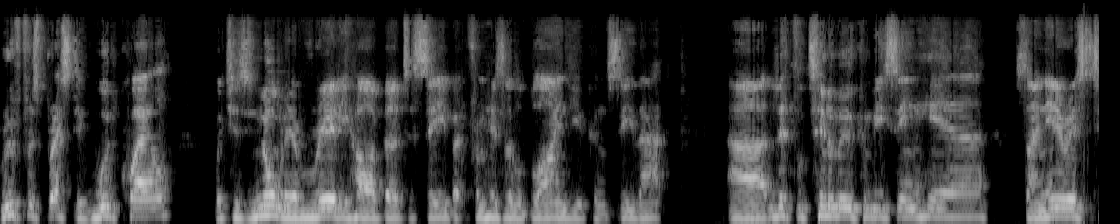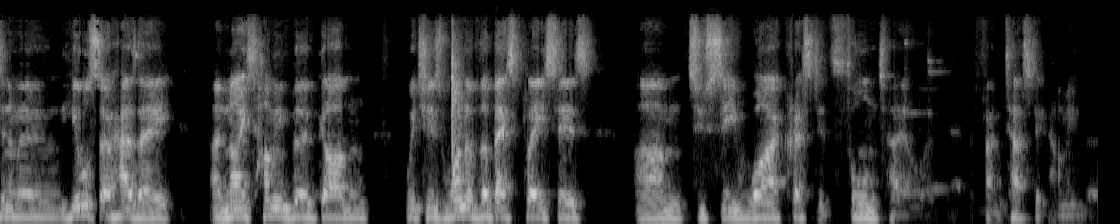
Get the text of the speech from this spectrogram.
rufous-breasted wood quail, which is normally a really hard bird to see, but from his little blind you can see that. Uh, little tinamou can be seen here, Cinereous tinamou. He also has a, a nice hummingbird garden, which is one of the best places um, to see wire-crested thorntail, a fantastic hummingbird.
